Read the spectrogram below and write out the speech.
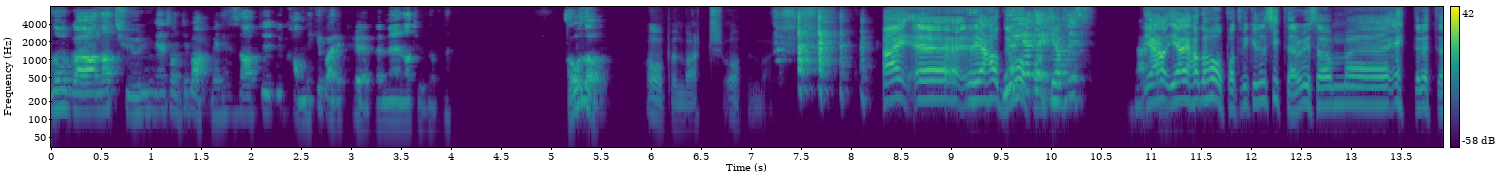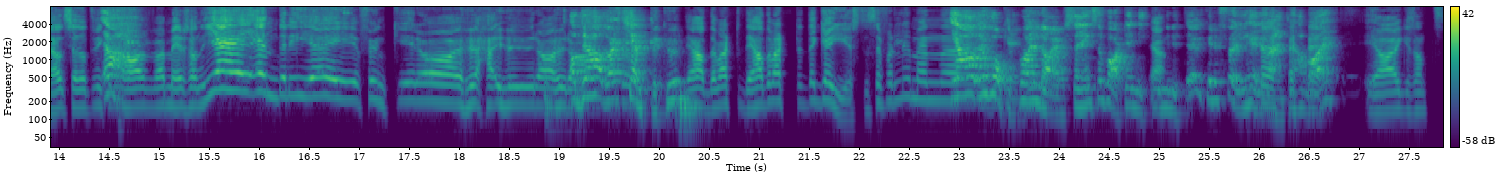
nå ga naturen en sånn tilbakemelding som sa at du, du kan ikke bare prøve med naturlovene. Oh no. Åpenbart. Åpenbart. Nei, eh, jeg hadde jo håpet jeg, jeg hadde håpet at vi kunne sitte her og liksom eh, etter dette hadde skjedd at vi Ja. kunne ha være mer sånn Yeah, endelig! Yeah, funker! Og hu, hurra, hurra. Og Det hadde vært kjempekult. Det hadde vært, det hadde vært det gøyeste, selvfølgelig, men eh, Jeg hadde jo håpet på en livesending som varte i 90 Ja. minutter. Vi kunne følge hele veien til Hawaii. Ja, ikke sant?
